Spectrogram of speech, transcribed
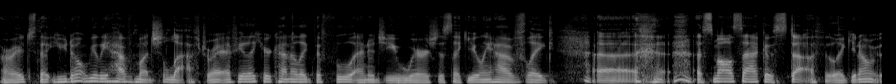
all right, that you don't really have much left, right? I feel like you're kind of like the fool energy where it's just like you only have like uh, a small sack of stuff. Like, you don't,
